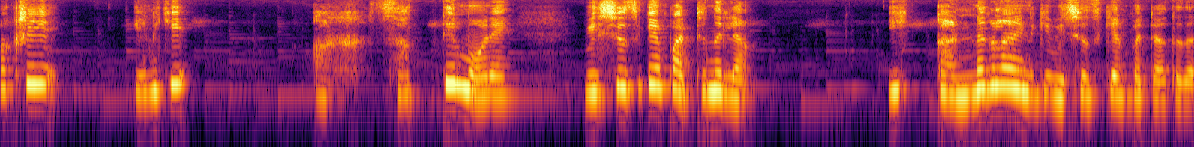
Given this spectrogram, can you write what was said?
പക്ഷേ എനിക്ക് സത്യം മോനെ വിശ്വസിക്കാൻ പറ്റുന്നില്ല. ഈ കണ്ണുകളാണ് എനിക്ക് വിശ്വസിക്കാൻ പറ്റാത്തത്.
